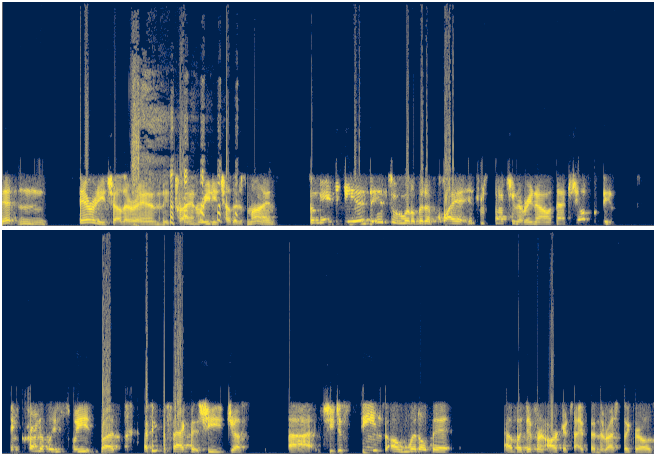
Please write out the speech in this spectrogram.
sit and stare at each other and try and read each other's minds. So maybe he is into a little bit of quiet introspection every now and then. She also seems incredibly sweet, but I think the fact that she just uh, she just seems a little bit of a different archetype than the rest of the girls.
